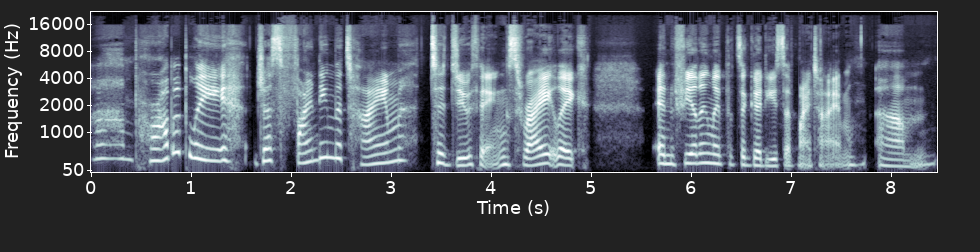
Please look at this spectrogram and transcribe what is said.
Um, probably just finding the time to do things, right? Like and feeling like that's a good use of my time. Um,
